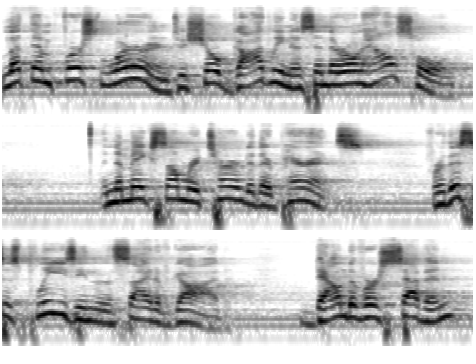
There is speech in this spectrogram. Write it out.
let them first learn to show godliness in their own household and to make some return to their parents, for this is pleasing in the sight of God. Down to verse 7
